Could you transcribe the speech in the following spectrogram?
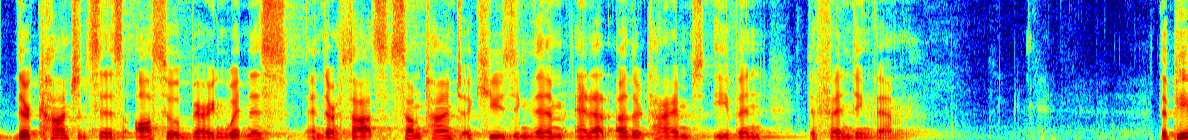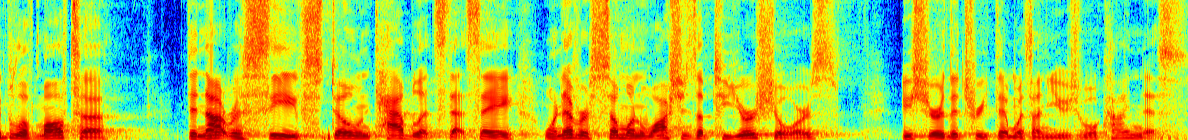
their consciences also bearing witness, and their thoughts sometimes accusing them, and at other times even defending them. The people of Malta did not receive stone tablets that say, whenever someone washes up to your shores, be sure to treat them with unusual kindness.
